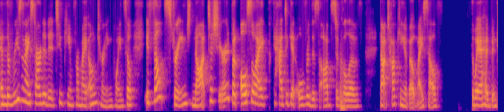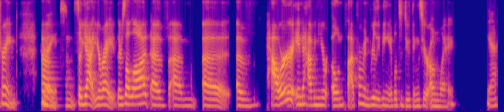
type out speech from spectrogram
and the reason I started it too came from my own turning point. So it felt strange not to share it, but also I had to get over this obstacle of not talking about myself the way I had been trained. Right. Um, so yeah, you're right. There's a lot of um, uh, of power in having your own platform and really being able to do things your own way. Yes.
